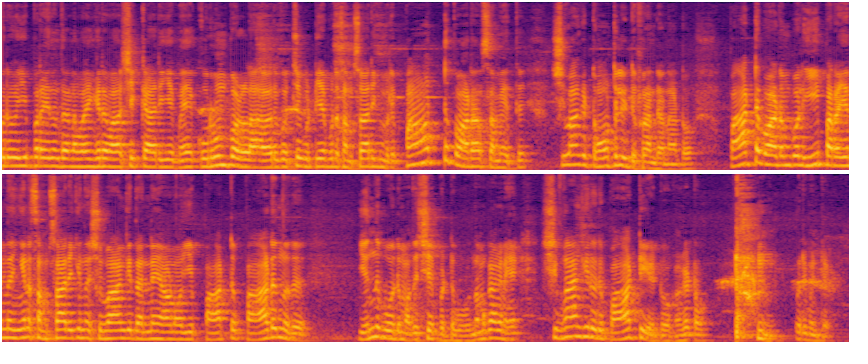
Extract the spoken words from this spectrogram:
ഒരു ഈ പറയുന്ന എന്താണ് ഭയങ്കര വാശിക്കാരിയും ഏ, കുറുമ്പുള്ള ഒരു കൊച്ചു കുട്ടിയെ പോലെ സംസാരിക്കുമ്പോൾ പാട്ട് പാടാൻ സമയത്ത് ശിവാംഗി ടോട്ടലി ഡിഫറെൻ്റ് ആണ് കേട്ടോ പാട്ട് പാടുമ്പോൾ ഈ പറയുന്ന ഇങ്ങനെ സംസാരിക്കുന്ന ശിവാംഗി തന്നെയാണോ ഈ പാട്ട് പാടുന്നത് എന്ന് പോലും അതിശയപ്പെട്ടു പോകും. നമുക്കങ്ങനെ ശിവാംഗിയുടെ ഒരു പാട്ട് കേട്ടു നോക്കാം കേട്ടോ. ഒരു മിനിറ്റ്.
